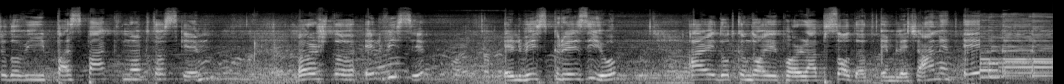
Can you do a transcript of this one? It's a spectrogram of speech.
që do vi pas pak në këtë skenë, është Elvisi, Elvis Kryeziu, a i do të këndojë për rapsodët e mbleçanët e...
